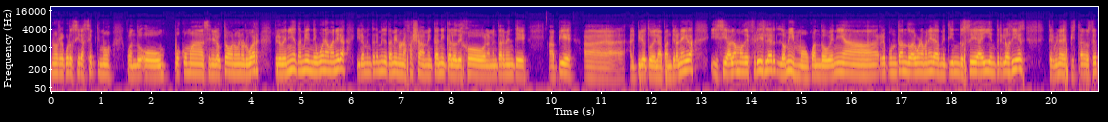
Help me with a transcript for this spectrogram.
no recuerdo si era séptimo cuando, o un poco más en el octavo o noveno lugar, pero venía también de buena manera y lamentablemente también una falla mecánica lo dejó lamentablemente a pie al piloto de la Pantera Negra. Y si hablamos de Frizzler, lo mismo, cuando venía repuntando de alguna manera, metiéndose ahí entre los 10, terminó despistándose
